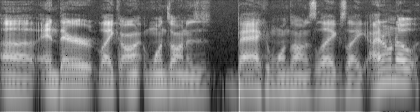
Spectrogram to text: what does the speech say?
Uh, and they're like on, one's on his back and one's on his legs. Like I don't know,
